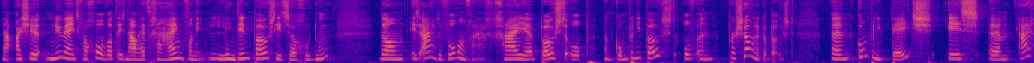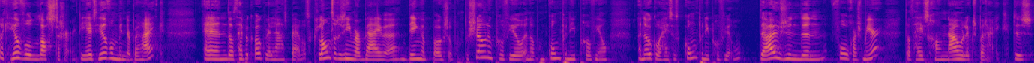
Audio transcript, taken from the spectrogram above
Nou, als je nu weet van, goh, wat is nou het geheim van die LinkedIn-post die het zo goed doen? Dan is eigenlijk de volgende vraag. Ga je posten op een company post of een persoonlijke post? Een company page is um, eigenlijk heel veel lastiger. Die heeft heel veel minder bereik. En dat heb ik ook weer laatst bij wat klanten gezien, waarbij we dingen posten op een persoonlijk profiel en op een company profiel. En ook al heeft het company profiel duizenden volgers meer, dat heeft gewoon nauwelijks bereik. Dus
